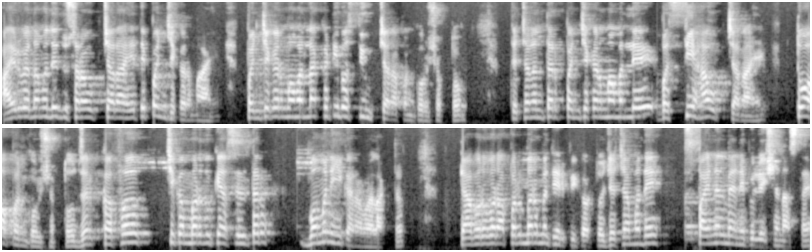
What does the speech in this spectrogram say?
आयुर्वेदामध्ये दुसरा उपचार आहे ते पंचकर्म आहे. पंचकर्मामधला कटिबस्ती उपचार आपण करू शकतो. त्याच्यानंतर पंचकर्मामधले बस्ती हा उपचार आहे तो आपण करू शकतो. जर कफची कंबरदुखी असेल तर वमनही करावं लागतं. त्याबरोबर आपण मर्म थेरपी करतो ज्याच्यामध्ये स्पायनल मॅनिप्युलेशन असतंय.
